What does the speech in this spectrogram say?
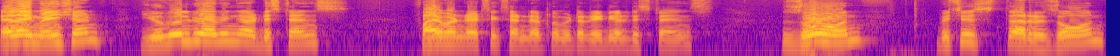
As I mentioned, you will be having a distance 500, 600 kilometer radial distance zone, which is the zone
